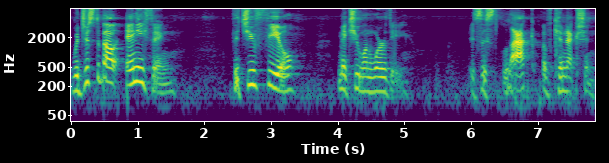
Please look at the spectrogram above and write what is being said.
with just about anything that you feel makes you unworthy. It's this lack of connection.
